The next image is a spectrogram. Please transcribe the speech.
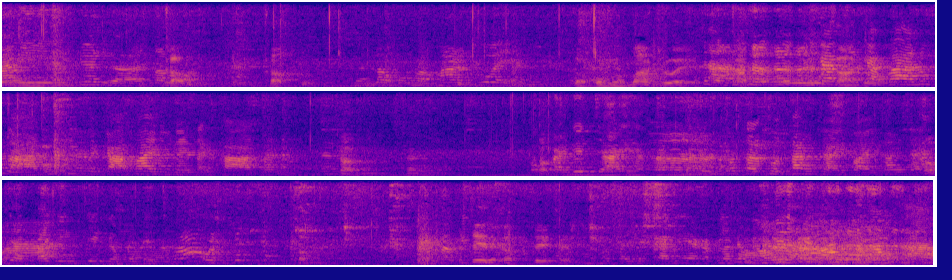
มาดีช่วยเหลือตคลรัอบดครับเหมือนเราคงสามารถช่วยอะเราคงสามารถช่วยค่ะเหมือนกับเหมือนกับว่าลูกหลานที่ไปกราบไหว้อยู่ในสายตาท่านครับก็ไปด้วยใจอะเออเพราะแต่คนตั้งใจไปตั้งใจเขาจะมากไปจริงๆกับไปแต่เช้าเลยเจ้เลยครับเจ้เชิญไปด้วยกันเนี่ยกับพี่น้น้อองงสาวน้องสาว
